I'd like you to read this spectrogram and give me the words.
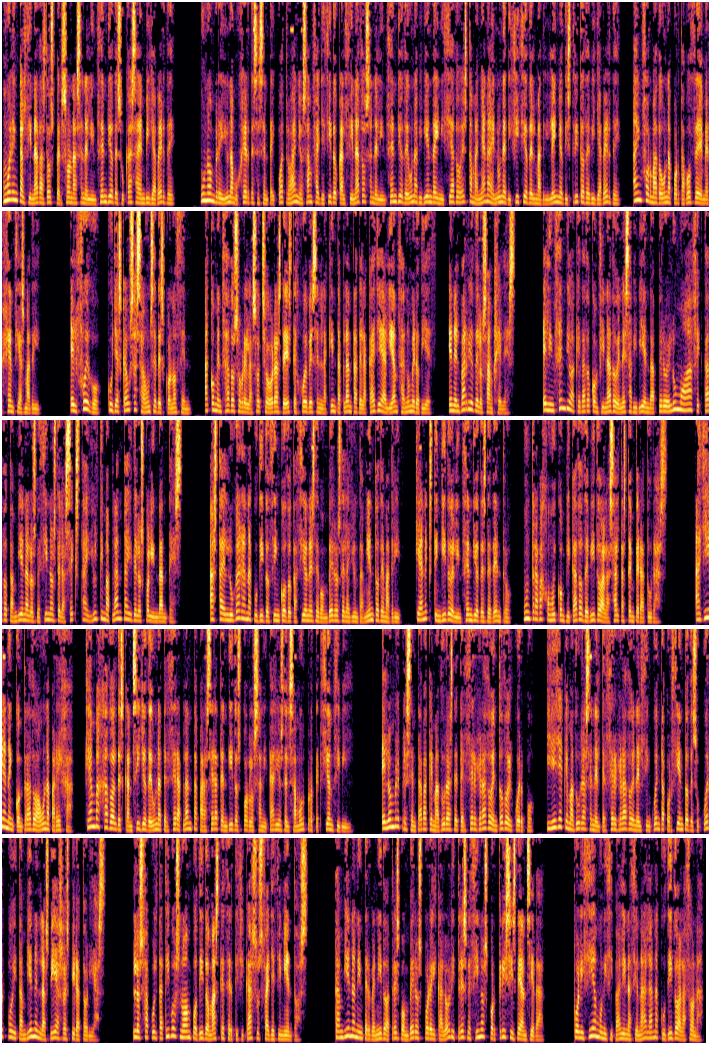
Mueren calcinadas dos personas en el incendio de su casa en Villaverde. Un hombre y una mujer de 64 años han fallecido calcinados en el incendio de una vivienda iniciado esta mañana en un edificio del madrileño distrito de Villaverde, ha informado una portavoz de Emergencias Madrid. El fuego, cuyas causas aún se desconocen, ha comenzado sobre las 8 horas de este jueves en la quinta planta de la calle Alianza número 10, en el barrio de Los Ángeles. El incendio ha quedado confinado en esa vivienda, pero el humo ha afectado también a los vecinos de la sexta y última planta y de los colindantes. Hasta el lugar han acudido cinco dotaciones de bomberos del Ayuntamiento de Madrid, que han extinguido el incendio desde dentro, un trabajo muy complicado debido a las altas temperaturas. Allí han encontrado a una pareja, que han bajado al descansillo de una tercera planta para ser atendidos por los sanitarios del SAMUR Protección Civil. El hombre presentaba quemaduras de tercer grado en todo el cuerpo, y ella quemaduras en el tercer grado en el 50% de su cuerpo y también en las vías respiratorias. Los facultativos no han podido más que certificar sus fallecimientos. También han intervenido a tres bomberos por el calor y tres vecinos por crisis de ansiedad. Policía Municipal y Nacional han acudido a la zona.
